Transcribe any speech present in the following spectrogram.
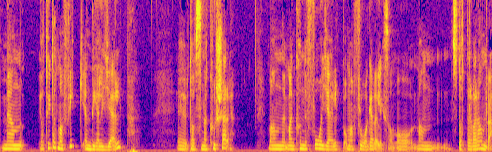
men jag tyckte att man fick en del hjälp eh, utav sina kursare. Man, man kunde få hjälp om man frågade liksom och man stöttade varandra.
